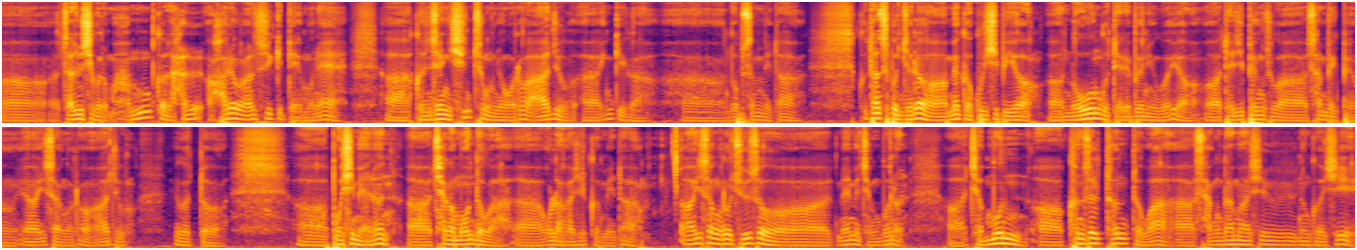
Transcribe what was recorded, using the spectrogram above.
어, 자주식으로 마음껏 할, 활용을 할 수 있기 때문에 아, 건생 신축용으로 아주 아, 인기가 어, 높습니다. 그 다섯 번째로 어, 매가 92억 어, 노원구 대로변이고요. 어, 대지 평수가 300평 이상으로 아주 이것도 어, 보시면은 어, 체감 온도가 어, 올라가실 겁니다. 어, 이상으로 주유소 어, 매매 정보는 어, 전문 어, 컨설턴트와 어, 상담하시는 것이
